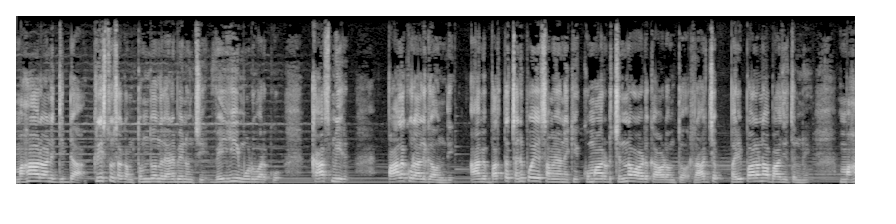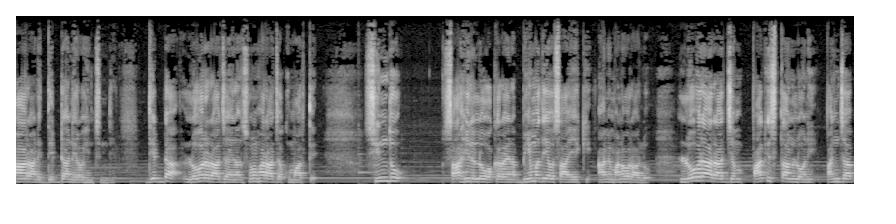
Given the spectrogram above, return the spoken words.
మహారాణి దిడ్డ క్రీస్తు శకం తొమ్మిది వందల ఎనభై నుంచి వెయ్యి మూడు వరకు కాశ్మీర్ పాలకురాలిగా ఉంది. ఆమె భర్త చనిపోయే సమయానికి కుమారుడు చిన్నవాడు కావడంతో రాజ్య పరిపాలనా బాధితుల్ని మహారాణి దిడ్డ నిర్వహించింది. దిడ్డ లోహర రాజు అయిన సింహరాజ కుమార్తె. సింధు సాహిలలో ఒకరైన భీమదేవ సాయికి ఆమె మనవరాలు. లోహరా రాజ్యం పాకిస్తాన్లోని పంజాబ్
